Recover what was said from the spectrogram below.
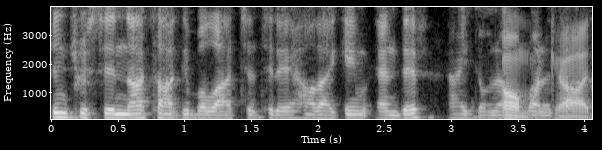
interested in not talking about Lazio today, how that game ended. I don't know. Oh my god,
